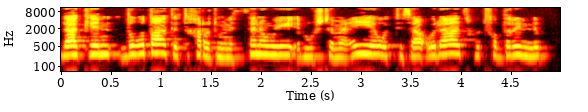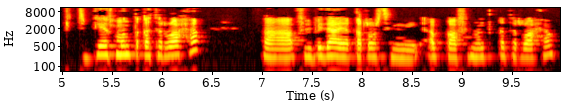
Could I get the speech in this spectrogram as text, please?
لكن ضغوطات التخرج من الثانوي المجتمعية والتساؤلات وتفضلين إنك تبقين في منطقة الراحة ففي البداية قررت إني أبقى في منطقة الراحة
